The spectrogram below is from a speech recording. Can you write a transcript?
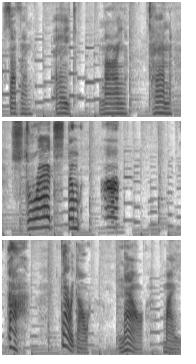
seven, eight, nine, ten. Stretch them. Uh, there we go. Now, my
